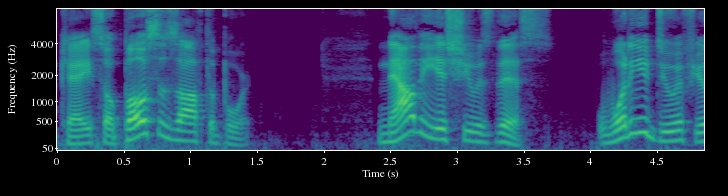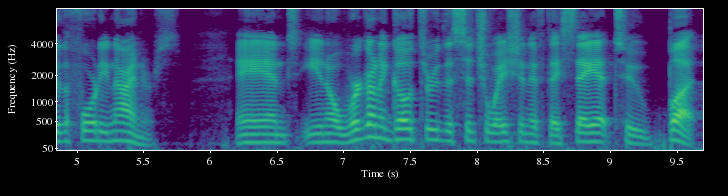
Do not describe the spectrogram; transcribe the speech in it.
Okay, so Bosa's off the board. Now the issue is this what do you do if you're the 49ers? And, you know, we're going to go through the situation if they stay at two. But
